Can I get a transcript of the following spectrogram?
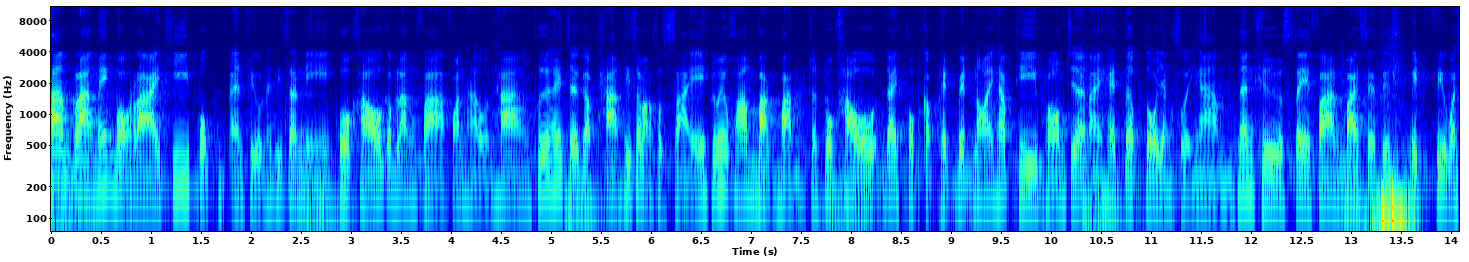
ท่ามกลางเมฆบอกร้ายที่ปกคลุมแอนฟิลด์ในซีซั่นนี้ พวกเขากำลังฝ่าฟันหาหนทาง เพื่อให้เจอกับทางที่สว่างสดใส ด้วยความบักบั่น จนพวกเขาได้พบกับเพชรเบ็ดน้อยครับ ที่พร้อมเจรนายให้เติบโตอย่างสวยงาม นั่นคือสเตฟานไบเซติสมิดฟิลด์วัย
